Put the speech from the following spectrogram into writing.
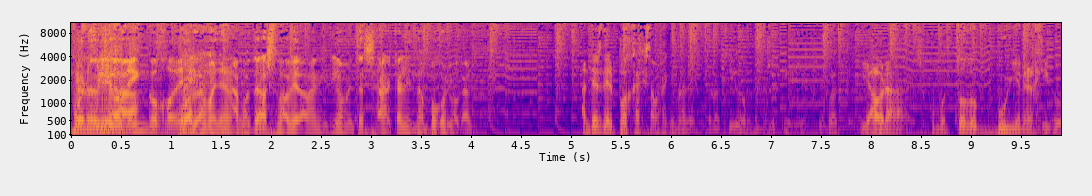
Buenos frío días tengo, joder. por la mañana. Ponte la sudadera, Dani, tío, mientras se calienta un poco el local. Antes del podcast estamos aquí en plan de, bueno, tío, no sé qué, cuánto. Y ahora es como todo muy enérgico,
